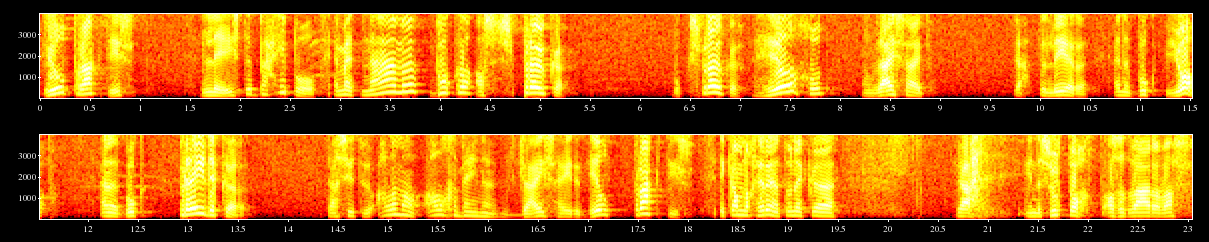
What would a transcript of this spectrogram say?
heel praktisch, lees de Bijbel. En met name boeken als spreuken. Boek spreuken, heel goed om wijsheid ja, te leren. En het boek Job en het boek Prediker. Daar ziet u allemaal algemene wijsheden, heel praktisch. Ik kan me nog herinneren toen ik uh, ja, in de zoektocht als het ware was.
